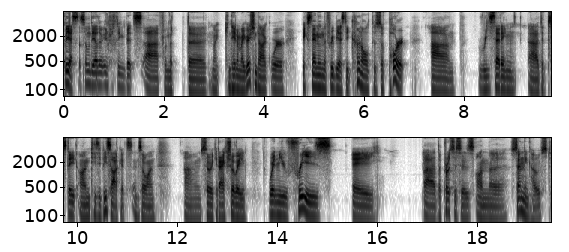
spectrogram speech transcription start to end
but yes, some of the other interesting bits uh, from the the my container migration talk were extending the FreeBSD kernel to support um, resetting uh, the state on TCP sockets and so on. Um, so it could actually, when you freeze a uh, the processes on the sending host,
